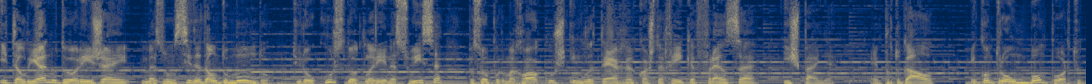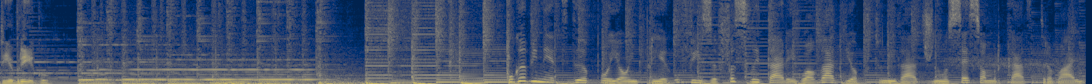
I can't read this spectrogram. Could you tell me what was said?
italiano de origem, mas um cidadão do mundo. Tirou o curso de hotelaria na Suíça, passou por Marrocos, Inglaterra, Costa Rica, França e Espanha em Portugal, encontrou um bom porto de abrigo. O Gabinete de Apoio ao Emprego visa facilitar a igualdade de oportunidades no acesso ao mercado de trabalho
